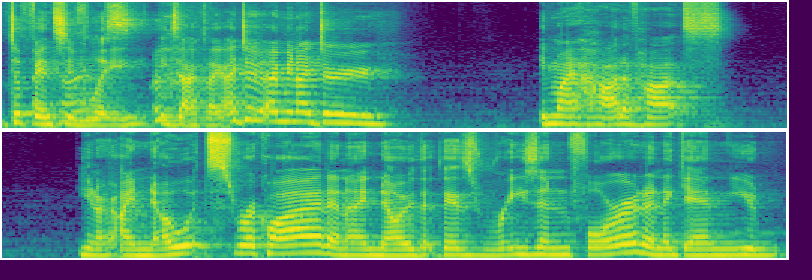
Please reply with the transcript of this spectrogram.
defensively exactly. I do i mean i do in my heart of hearts you know i know it's required and i know that there's reason for it. And again you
